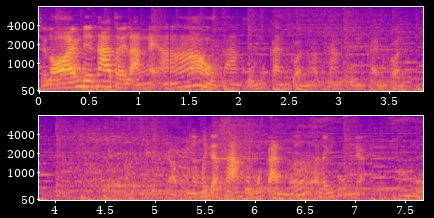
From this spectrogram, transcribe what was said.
จะรอให้มันเดินหน้าถอยหลังไงอ้าวสร้างภูมิคุ้มกันก่อนครับสร้างภูมิคุ้มกันก่อนครับเงินเพื่จะสร้างภูมิคุ้มกันเอออะไรผมเนี่ย ห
